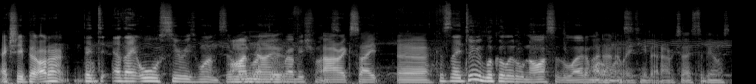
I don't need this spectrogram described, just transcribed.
Actually, but I don't. But are they all Series 1s? They're I'm no the rubbish ones. RX-8. Uh, Because they do look a little nicer, the later I model don't know ones. anything about RX-8s to be honest.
